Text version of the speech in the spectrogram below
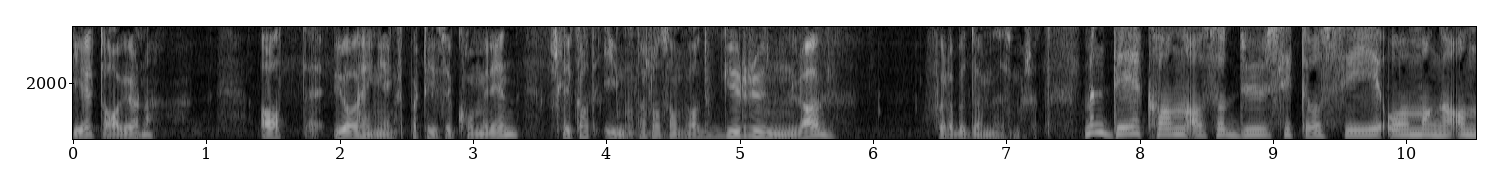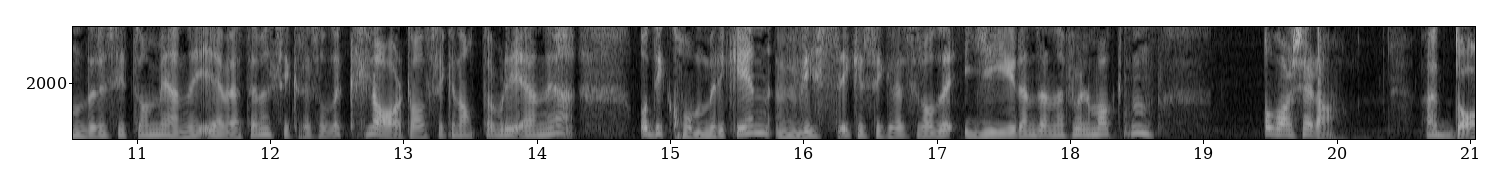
helt avgjørende at uavhengig ekspertise kommer inn, slik at internasjonalt samfunn har et grunnlag for å bedømme det som har skjedd. Men det kan altså du sitte og si, og mange andre sitte og mene i evigheter. Men Sikkerhetsrådet klarte altså ikke natt å bli enige. Og de kommer ikke inn hvis ikke Sikkerhetsrådet gir dem denne fullmakten. Og hva skjer da? Nei, Da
